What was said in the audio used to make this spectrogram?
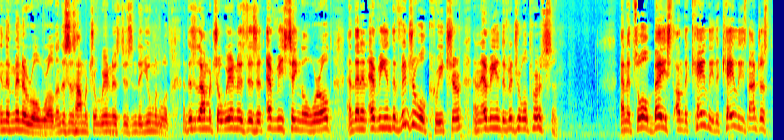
in the mineral world. And this is how much awareness there is in the human world. And this is how much awareness there is in every single world. And then in every individual creature and every individual person. And it's all based on the Kali. The Kali is not just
